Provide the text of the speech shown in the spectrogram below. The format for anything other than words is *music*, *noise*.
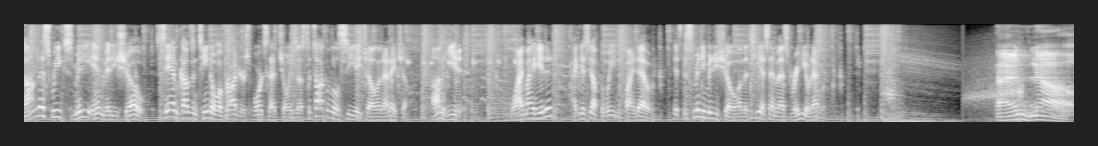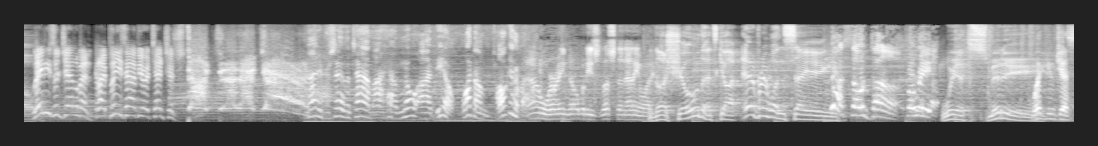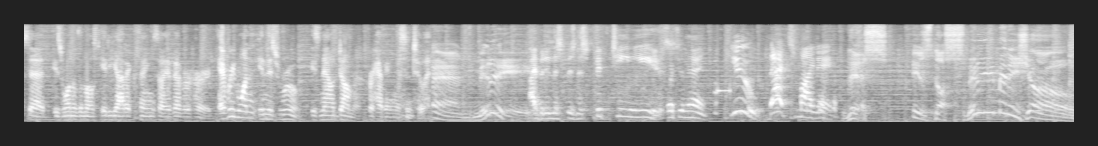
On this week's Smitty and Mitty show, Sam Cosentino of Rogers Sportsnet joins us to talk a little CHL and NHL. I'm heated. Why am I heated? I guess you'll have to wait and find out. It's the Smitty Mitty show on the TSMS radio network. And now, Ladies and gentlemen, can I please have your attention? start your engine! 90% of the time, I have no idea what I'm talking about. Don't worry, nobody's listening anyway. The show that's got everyone saying, You're so dumb. For real. with Smitty. What you just said is one of the most idiotic things I have ever heard. Everyone in this room is now dumber for having listened to it. And Mitty. I've been in this business 15 years. What's your name? you? That's my name. This is the Smitty Mitty Show.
